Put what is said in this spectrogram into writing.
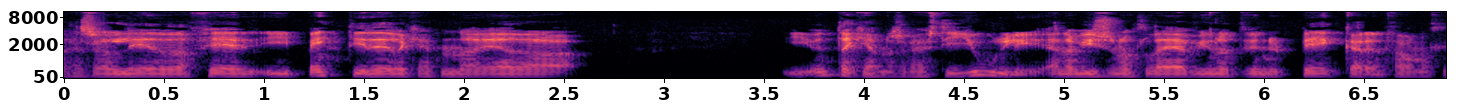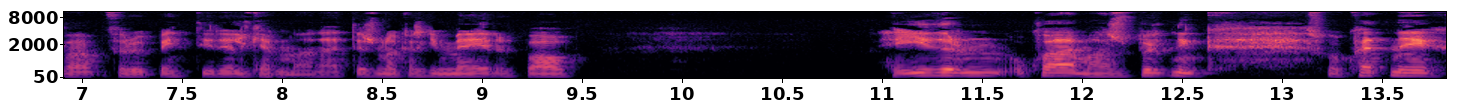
þessara liðið það fer í beint í reyðlakeppnina eða í undakeppna sem hefst í júli en að vísu náttúrulega ef United vinnur byggarinn þá náttúrulega fyrir við beint í reyðlakeppna þetta er svona kannski meir upp á heiðurinn og hvað er maður það spurning sko hvernig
